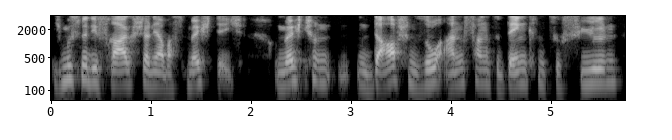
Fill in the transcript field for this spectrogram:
Ich muss mir die Frage stellen, ja, was möchte ich? Und möchte schon und darf schon so anfangen zu denken, zu fühlen,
